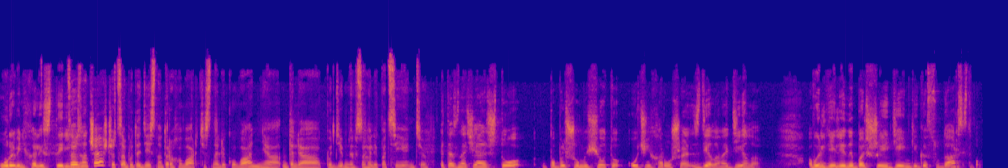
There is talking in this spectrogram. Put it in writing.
уровень холестерина. Це означає, що це буде дійсно дороговартісне лікування для подібних взагалі пацієнтів. Это означает, что по большому счету очень хорошее сделано дело, выделены большие деньги государством,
